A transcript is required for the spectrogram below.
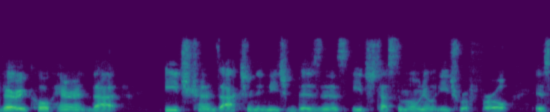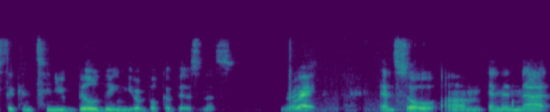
very coherent that each transaction in each business, each testimonial, and each referral is to continue building your book of business, right? Right. And so, um, and then that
